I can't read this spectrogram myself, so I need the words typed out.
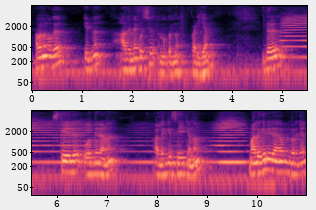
അപ്പോൾ നമുക്ക് ഇന്ന് അതിനെക്കുറിച്ച് നമുക്കൊന്ന് പഠിക്കാം. ഇത് സ്കെയിൽ ഒന്നിനാണ് അല്ലെങ്കിൽ സിക്കാണ് മലഹരി രാഗം എന്ന് പറഞ്ഞാൽ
